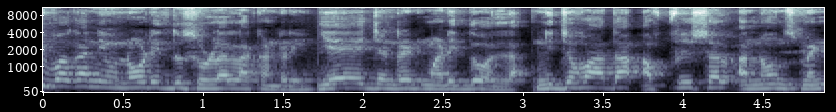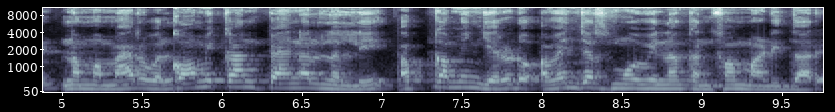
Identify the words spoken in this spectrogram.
ಇವಾಗ ನೀವು ನೋಡಿದ್ದು ಸುಳ್ಳಲ್ಲ ಕಣ್ರಿ. ಎ ಜನರೇಟ್ ಮಾಡಿದ್ದು ಅಲ್ಲ. ನಿಜವಾದ ಅಫಿಷಿಯಲ್ ಅನೌನ್ಸ್ಮೆಂಟ್ ನಮ್ಮ ಮ್ಯಾರವಲ್ ಕಾಮಿಕಾನ್ ಪ್ಯಾನಲ್ನಲ್ಲಿ ಅಪ್ಕಮಿಂಗ್ ಎರಡು ಅವೆಂಜರ್ಸ್ ಮೂವಿನ ಕನ್ಫರ್ಮ್ ಮಾಡಿದ್ದಾರೆ.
